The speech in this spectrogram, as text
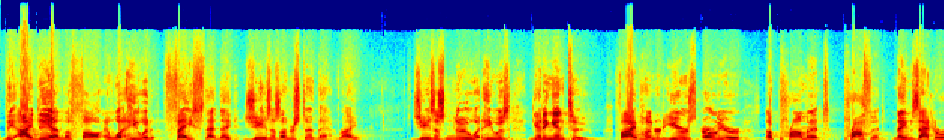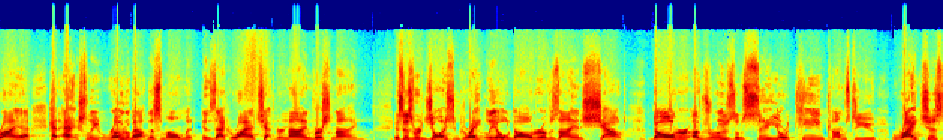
the idea and the thought and what he would face that day. Jesus understood that, right? Jesus knew what he was getting into. 500 years earlier, a prominent prophet named Zechariah had actually wrote about this moment in Zechariah chapter 9, verse 9. It says, Rejoice greatly, O daughter of Zion. Shout, daughter of Jerusalem. See, your king comes to you, righteous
